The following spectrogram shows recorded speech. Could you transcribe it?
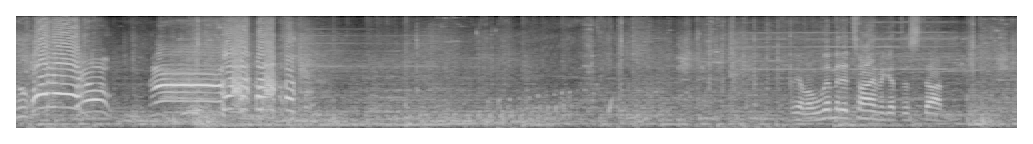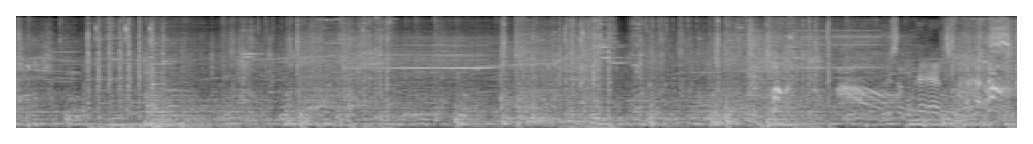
Oh, no! No! Ah! We have a limited time to get this done. Use the lands fast.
